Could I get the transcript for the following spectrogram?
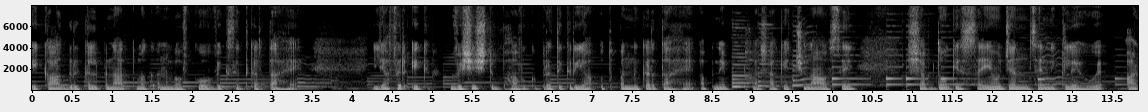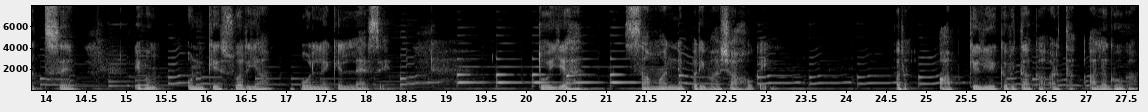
एकाग्र कल्पनात्मक अनुभव को विकसित करता है, या फिर एक विशिष्ट भावुक प्रतिक्रिया उत्पन्न करता है अपने भाषा के चुनाव से, शब्दों के संयोजन से निकले हुए अर्थ से, एवं उनके स्वर या बोलने के लय से। तो यह सामान्य परिभाषा हो गई। पर आपके लिए कविता का अर्थ अलग होगा?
